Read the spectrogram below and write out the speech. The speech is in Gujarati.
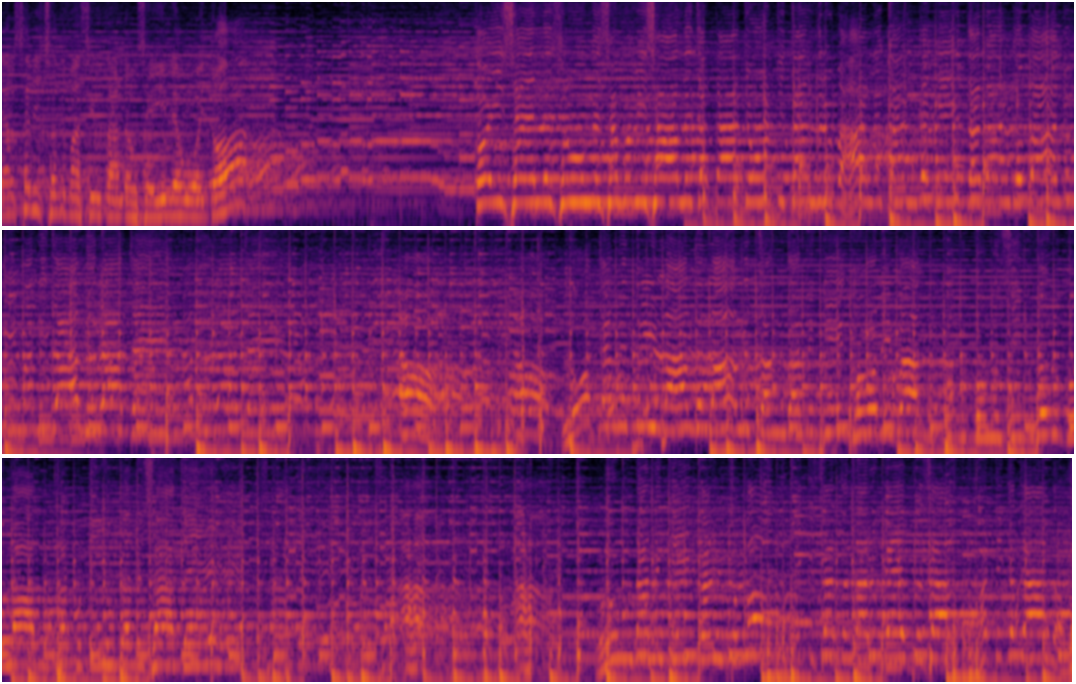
ચરસરી છંદમાં શિવ તાંડવ છે એ લેવું હોય તો કોઈ શૈલ શૃંગ સમ વિશાલ જટા જોટ ચંદ્ર ભાલ ગંગ ગીત રંગ બાલ વિમલ જાલ રાજે લોચન ત્રિલાલ લાલ ચંદન કી ખોરી બાલ કુમકુમ સિંદુર ગુલાલ પ્રકટી ઉગલ સાજે mirando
